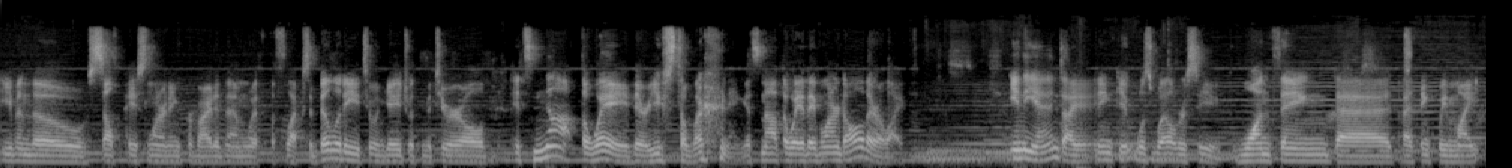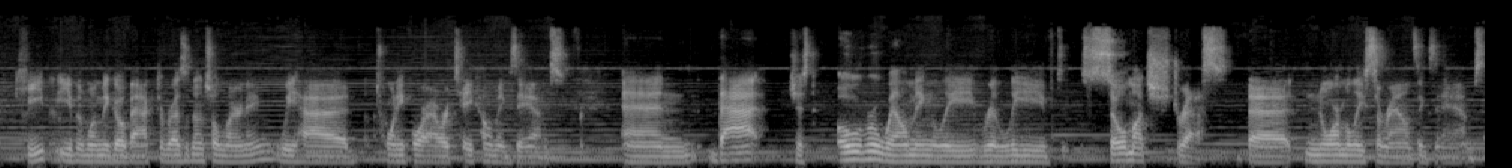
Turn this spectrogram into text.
Even though self-paced learning provided them with the flexibility to engage with material, it's not the way they're used to learning. It's not the way they've learned all their life. In the end, I think it was well received. One thing that I think we might keep, even when we go back to residential learning, we had 24-hour take-home exams and that just overwhelmingly relieved so much stress that normally surrounds exams.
